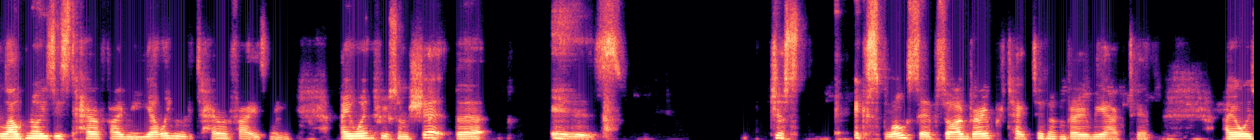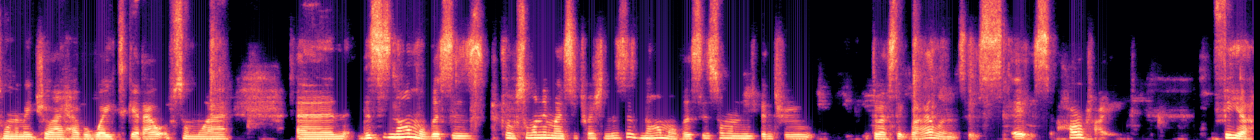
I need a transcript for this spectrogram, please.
loud noises terrify me. Yelling terrifies me. I went through some shit that is just explosive. So I'm very protective and very reactive. I always want to make sure I have a way to get out of somewhere. And this is normal. This is for someone in my situation, this is normal. This is someone who's been through domestic violence. It's it's horrifying. Fear.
